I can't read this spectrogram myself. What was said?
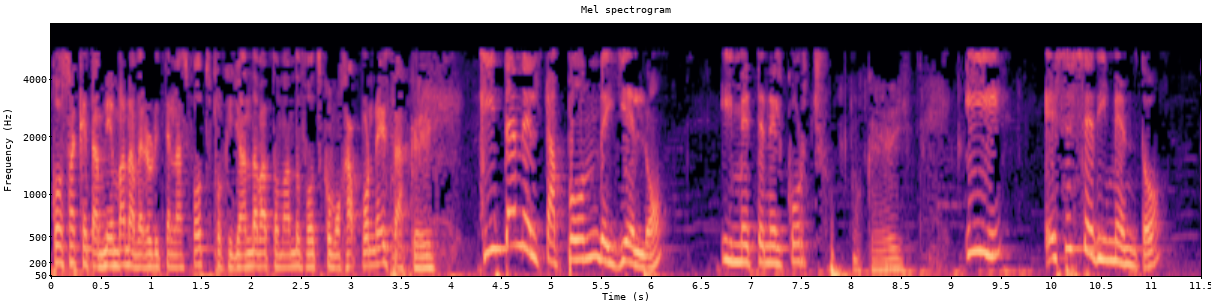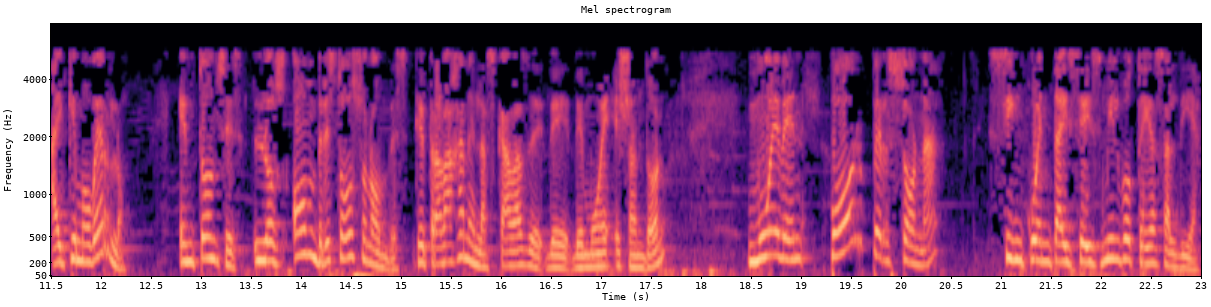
cosa que también van a ver ahorita en las fotos porque yo andaba tomando fotos como japonesa. Ok, Quitan el tapón de hielo y meten el corcho. ok. Y ese sedimento hay que moverlo. Entonces, los hombres, todos son hombres, que trabajan en las cavas de, de, de Chandon, mueven por persona 56 mil botellas al día.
